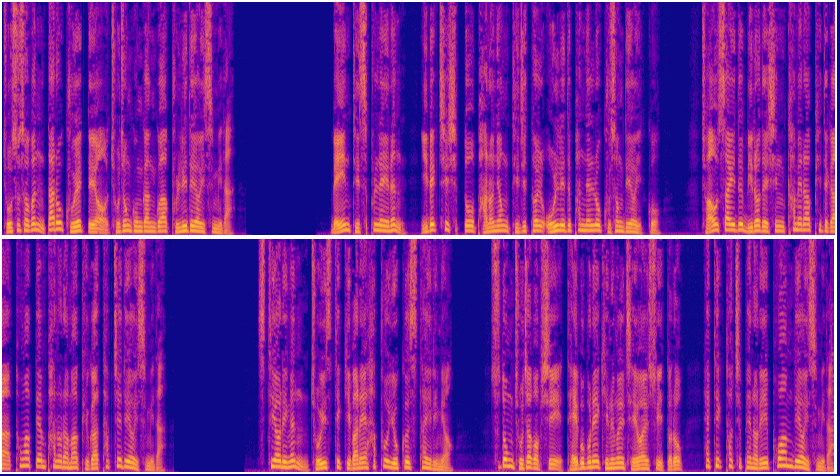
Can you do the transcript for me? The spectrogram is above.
조수석은 따로 구획되어 조종 공간과 분리되어 있습니다. 메인 디스플레이는 270도 반원형 디지털 올리드 판넬로 구성되어 있고 좌우 사이드 미러 대신 카메라 피드가 통합된 파노라마 뷰가 탑재되어 있습니다. 스티어링은 조이스틱 기반의 하프 요크 스타일이며 수동 조작 없이 대부분의 기능을 제어할 수 있도록 햅틱 터치 패널이 포함되어 있습니다.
